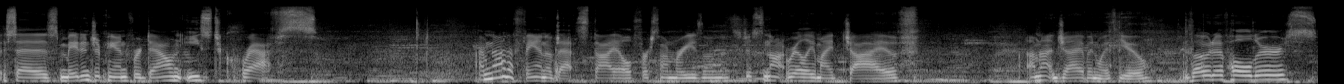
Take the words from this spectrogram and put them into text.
It says made in Japan for Down East Crafts. I'm not a fan of that style for some reason. It's just not really my jive. I'm not jiving with you. Votive holders,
